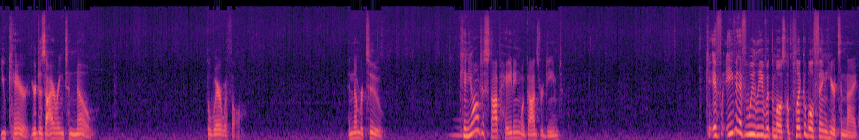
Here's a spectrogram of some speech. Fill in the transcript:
You care. You're desiring to know the wherewithal. And number two, can y'all just stop hating what God's redeemed? If, even if we leave with the most applicable thing here tonight,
